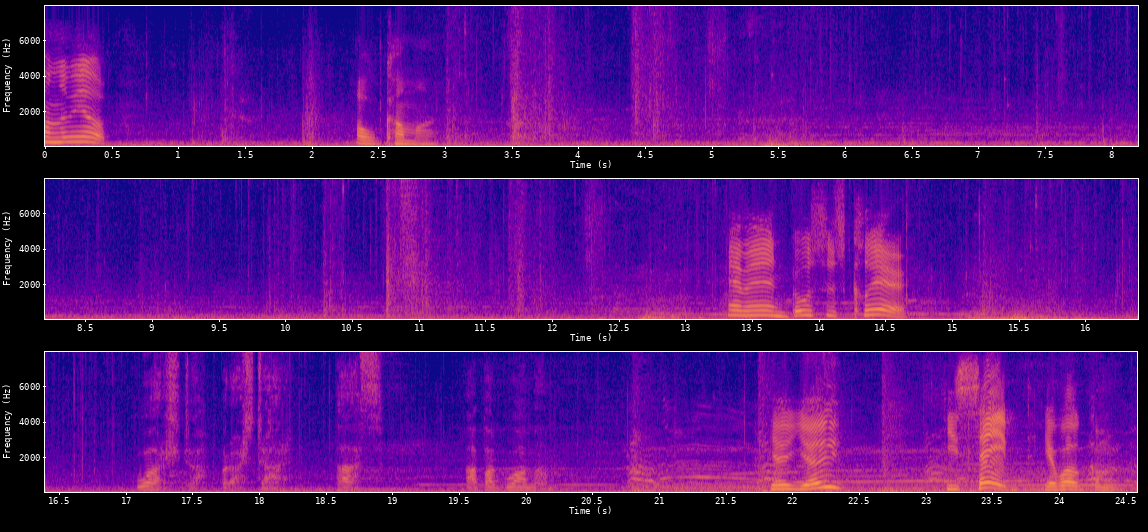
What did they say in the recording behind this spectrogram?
On, let me up. Oh, come on. Hey man, ghost is clear. Warsta, Brastar, Pas, Apaguamam. Yo yo! He's saved. You're welcome.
